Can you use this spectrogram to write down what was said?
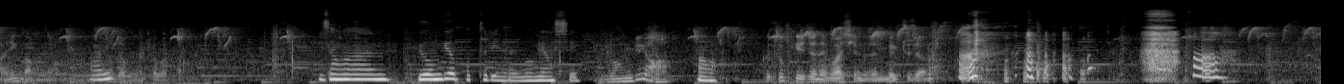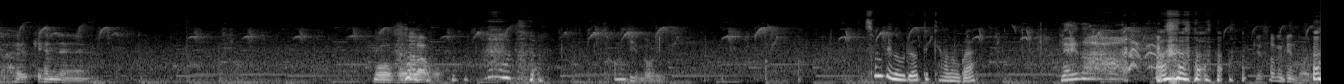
아닌가 보네. 아니. 그냥 켜봤다. 이상한 유언비어 퍼트리는 무명 씨. 연비야? 어. 그 죽기 전에 마시는 맥주잖아. 아, 야 이렇게 했네. 뭐 보려고. 선비 놀이. 선비 놀이 어떻게 하는 거야? 내놔. 이게 선비 놀이야.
